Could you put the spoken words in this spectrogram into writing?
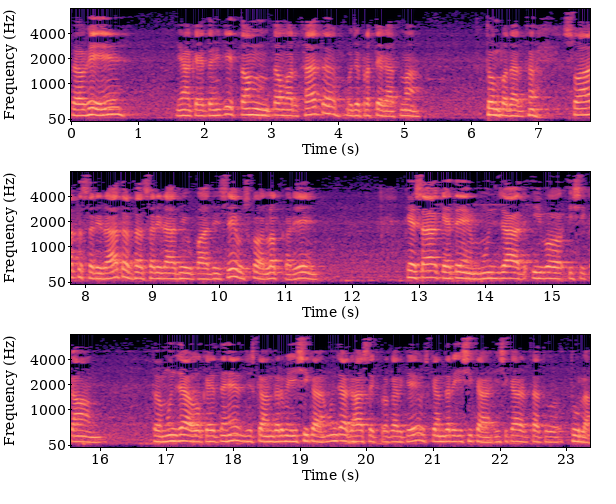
तो अभी यहाँ कहते हैं कि तम तम अर्थात वो जो प्रत्येगात्मा, तुम पदार्थ। स्वात शरीरात अर्थात शरीर आदि उपाधि से उसको अलग करे। कैसा? कहते हैं, मुंजाद इव इशिकाम। तो मुंजा वो कहते हैं, जिसका अंदर में इशिका, मुंजा घास एक प्रकार के, उसके अंदर इशिका इशिका अर्थात वो तूला।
